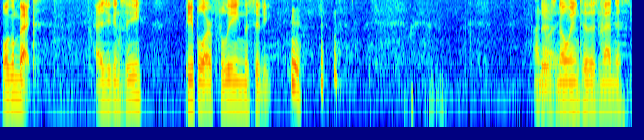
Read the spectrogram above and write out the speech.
Welcome back. As you can see, people are fleeing the city. There's no end to this madness,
